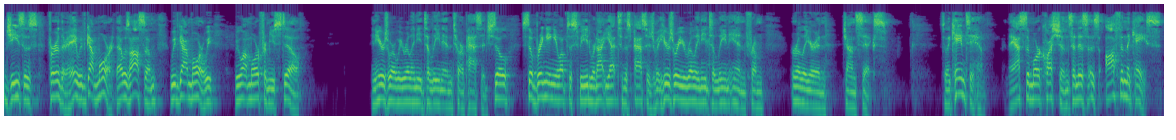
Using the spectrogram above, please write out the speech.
Jesus further. Hey, we've got more. That was awesome. We've got more. We, we want more from you still. And here's where we really need to lean into our passage. Still, still bringing you up to speed. We're not yet to this passage, but here's where you really need to lean in from earlier in John 6. So they came to him and they asked him more questions. And this is often the case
